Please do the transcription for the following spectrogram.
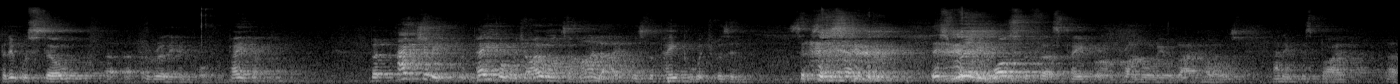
But it was still a, a really important paper. But actually, the paper which I want to highlight was the paper which was in 67. This really was the first paper on primordial black holes, and it was by uh,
